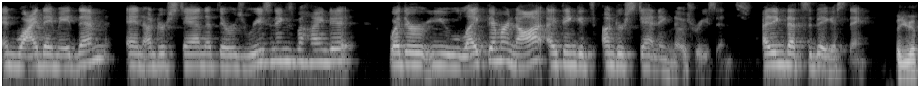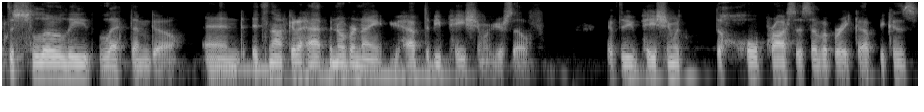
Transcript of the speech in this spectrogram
and why they made them and understand that there was reasonings behind it. Whether you like them or not i think it's understanding those reasons. I think that's the biggest thing. But you have to slowly let them go. And it's not going to happen overnight. You have to be patient with yourself. You have to be patient with the whole process of a breakup because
